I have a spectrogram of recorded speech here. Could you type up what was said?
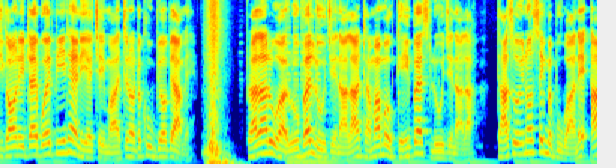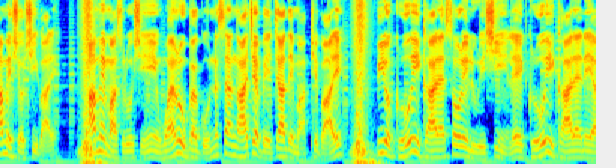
ဒီကောင်လေးတိုက်ပွဲပြင်းထန်နေတဲ့အချိန်မှာကျွန်တော်တခုပြောပြမယ် brother တို့က robot လိုချင်တာလားဒါမှမဟုတ် game pass လိုချင်တာလား ဒါဆိုရင်တော့စိတ်မပူပါနဲ့အားမယ်လျှော်ရှိပါတယ်အားမယ်မှာဆိုလို့ရှိရင်1 robot ကို25ချက်ပဲကြားတဲ့မှာဖြစ်ပါတယ်ပြီးတော့ grow a garden ဆော့တဲ့လူတွေရှိရင်လည်း grow a garden တွေက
